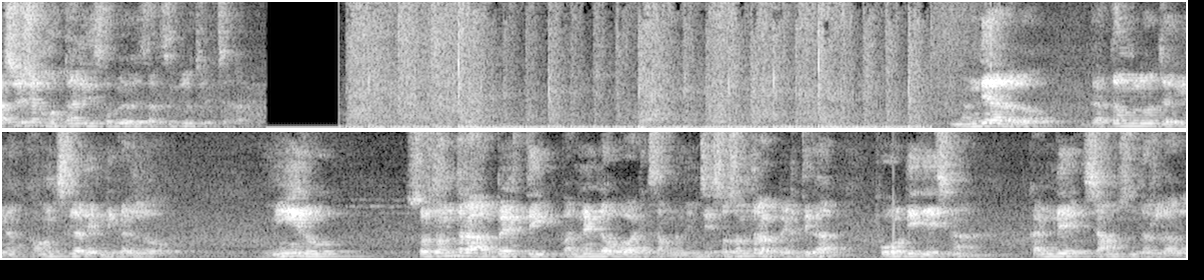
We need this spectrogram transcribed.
అసోసియేషన్ మొత్తాన్ని తీసుకుపోయి వైఎస్ఆర్సీపీలో చేర్చారు? నంద్యాలలో గతంలో జరిగిన కౌన్సిలర్ ఎన్నికల్లో మీరు స్వతంత్ర అభ్యర్థి పన్నెండవ వార్డుకి సంబంధించి స్వతంత్ర అభ్యర్థిగా పోటీ చేసిన కండే శ్యామ్ సుందర్ లాల్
